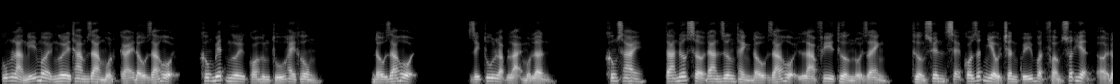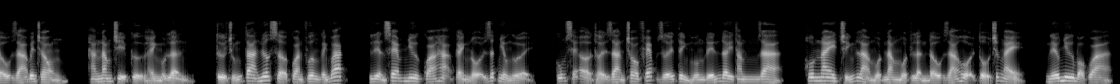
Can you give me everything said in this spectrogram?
cũng là nghĩ mời ngươi tham gia một cái đấu giá hội, không biết ngươi có hứng thú hay không? Đấu giá hội? Dịch thu lặp lại một lần. Không sai ta nước sở đan dương thành đấu giá hội là phi thường nổi danh, thường xuyên sẽ có rất nhiều chân quý vật phẩm xuất hiện ở đấu giá bên trong, hàng năm chỉ cử hành một lần, từ chúng ta nước sở quan phương gánh vác, liền xem như quá hạ cảnh nội rất nhiều người, cũng sẽ ở thời gian cho phép dưới tình huống đến đây tham gia, hôm nay chính là một năm một lần đấu giá hội tổ chức này nếu như bỏ qua,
